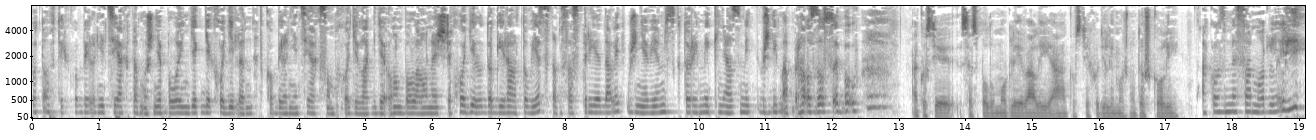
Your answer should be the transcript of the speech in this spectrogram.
Potom v tých kobylniciach tam už nebolo inde, kde chodil, len v kobylniciach som chodila, kde on bol a on ešte chodil do Giraltoviec, tam sa striedali. Už neviem, s ktorými kňazmi vždy ma bral so sebou. Ako ste sa spolu modlievali a ako ste chodili možno do školy? Ako sme sa modlili?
